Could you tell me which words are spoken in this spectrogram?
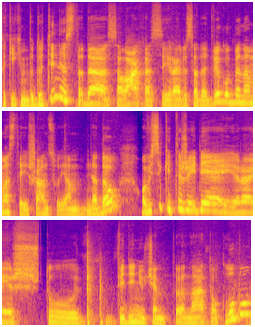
sakykime, vidutinis, tada Salahas yra visada dvigubinamas, tai šansų jam nedaug, o visi kiti žaidėjai yra iš tų vidinių čempionato klubų.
